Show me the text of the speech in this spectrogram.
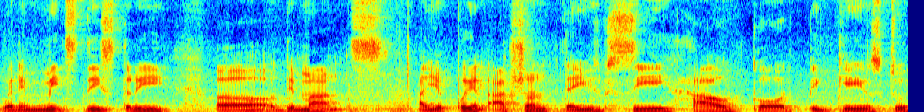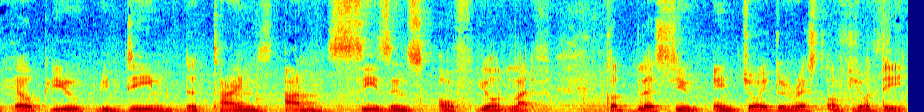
when it meets these three uh, demands, and you put in action, then you see how God begins to help you redeem the times and seasons of your life. God bless you. Enjoy the rest of your day.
